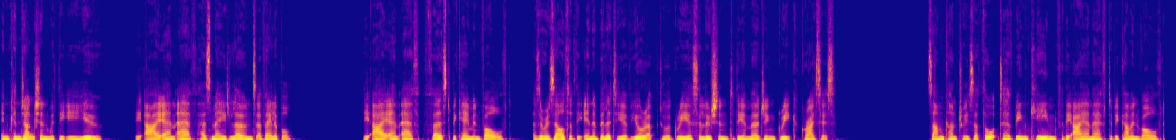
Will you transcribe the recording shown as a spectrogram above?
In conjunction with the EU, the IMF has made loans available. The IMF first became involved as a result of the inability of Europe to agree a solution to the emerging Greek crisis. Some countries are thought to have been keen for the IMF to become involved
